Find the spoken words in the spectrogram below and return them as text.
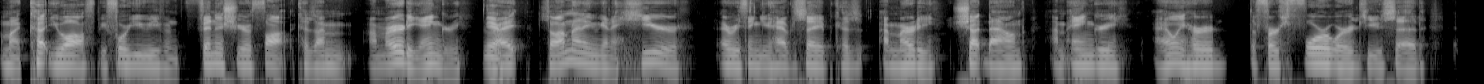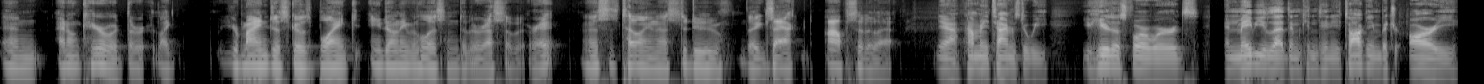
I'm going to cut you off before you even finish your thought because I'm I'm already angry, Yeah. right? So I'm not even going to hear everything you have to say because I'm already shut down. I'm angry. I only heard the first four words you said, and I don't care what the like. Your mind just goes blank. And you don't even listen to the rest of it, right? And this is telling us to do the exact opposite of that. Yeah. How many times do we you hear those four words and maybe you let them continue talking, but you're already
